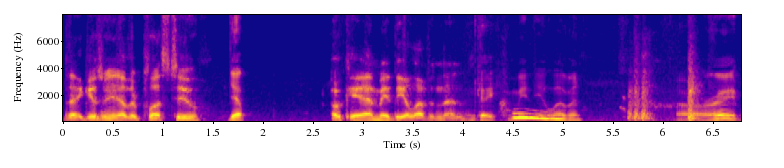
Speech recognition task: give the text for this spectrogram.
That gives me another plus two. Yep. Okay, I made the 11 then. Okay, you made the 11. All right.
